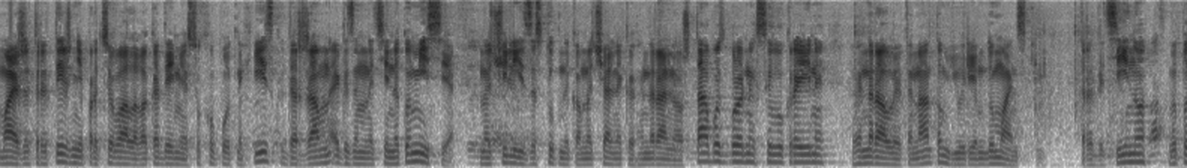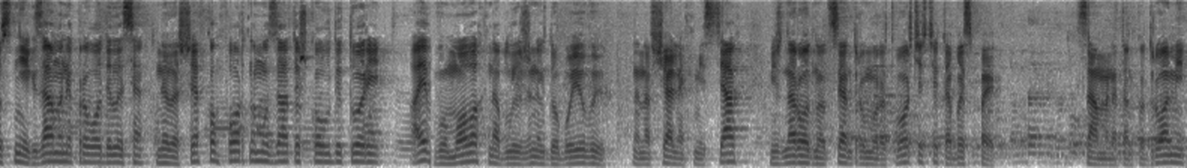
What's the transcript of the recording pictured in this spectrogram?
Майже три тижні працювала в Академії сухопутних військ Державна екзаменаційна комісія на чолі із заступником начальника Генерального штабу збройних сил України генерал-лейтенантом Юрієм Думанським. Традиційно випускні екзамени проводилися не лише в комфортному затишку аудиторії, а й в умовах, наближених до бойових на навчальних місцях Міжнародного центру миротворчості та безпеки. Саме на танкодромі,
